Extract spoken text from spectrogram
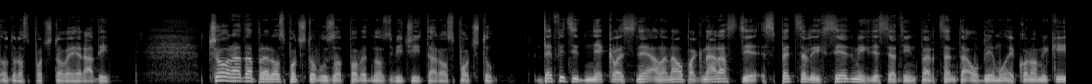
od rozpočtovej rady. Čo Rada pre rozpočtovú zodpovednosť vyčíta rozpočtu? Deficit neklesne, ale naopak narastie z 5,7% objemu ekonomiky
